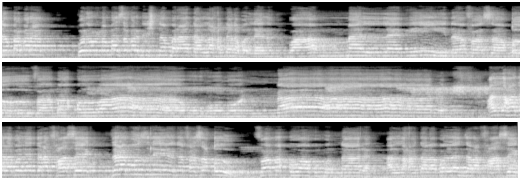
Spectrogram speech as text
নম্বর পারা, পনেরো নম্বর সবার, বিশ নম্বর আয়াত আল্লাহ তাআলা বললেন ওয়াম্মাল্লাযীনা ফাসাকু ফামাওয়াহুমুন নার। আল্লাহ তাআলা বললেন, যারা ফাসিক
